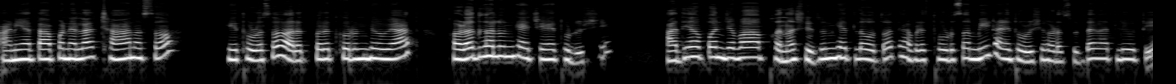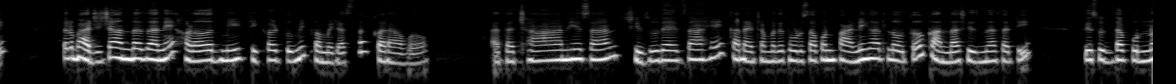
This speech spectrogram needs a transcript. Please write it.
आणि आता आपण याला छान असं हे थोडंसं अरत-परत करून घेऊयात. हळद घालून घ्यायची आहे थोडीशी. आधी आपण जेव्हा फणस शिजून घेतलं होतं, त्यावेळेस थोडंसं मीठ आणि थोडीशी हळदसुद्धा घातली होती. तर भाजीच्या अंदाजाने हळद, मीठ, तिखट तुम्ही कमी-जास्त करावं. आता छान हे छान शिजू द्यायचं आहे. कारण याच्यामध्ये थोडंसं आपण पाणी घातलं होतं कांदा शिजण्यासाठी. ते सुद्धा पूर्ण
